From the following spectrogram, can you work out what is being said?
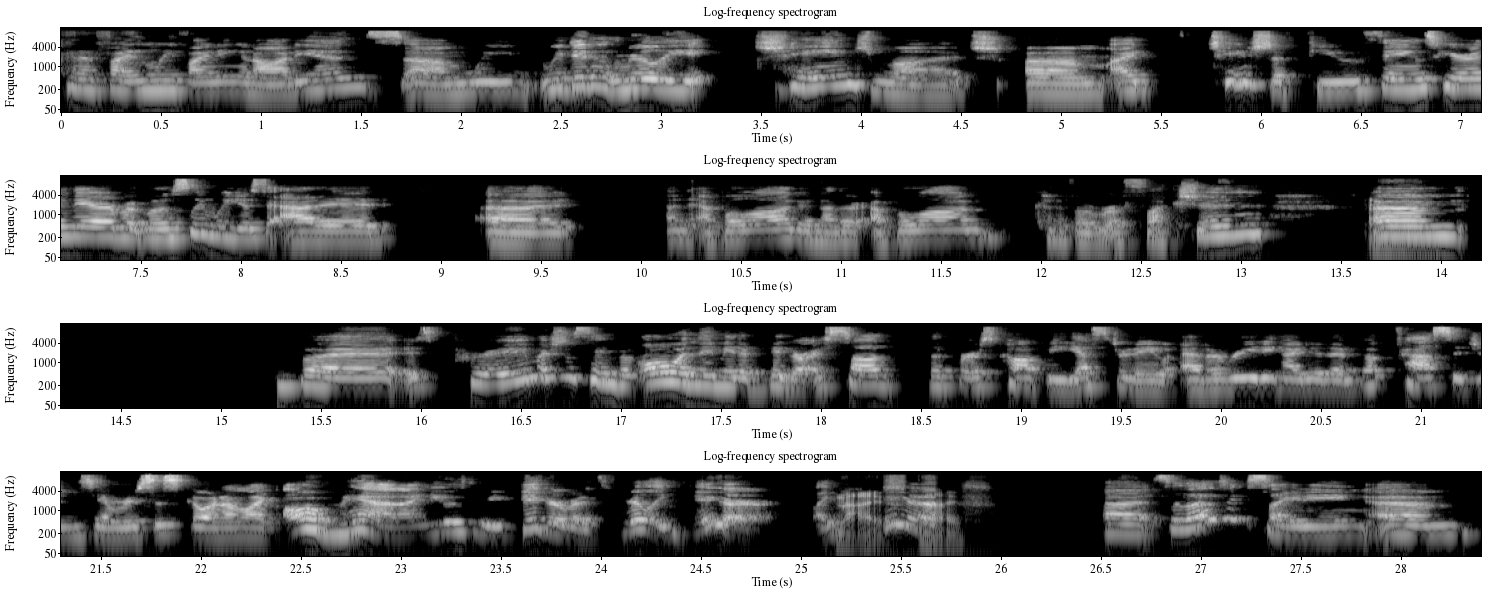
kind of finally finding an audience. Um, we we didn't really change much. Um, I changed a few things here and there, but mostly we just added uh, an epilogue, another epilogue, kind of a reflection. Mhm. Um, but it's pretty much the same book. Oh, and they made it bigger. I saw the first copy yesterday at a reading I did at Book Passage in San Francisco, and I'm like, oh man, I knew it was gonna be bigger, but it's really bigger. Like nice bigger. nice Uh, so that's exciting. Um,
